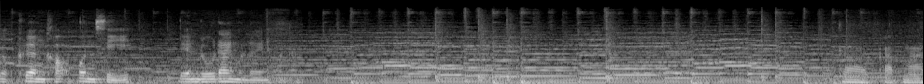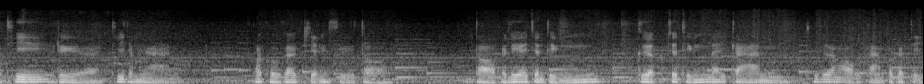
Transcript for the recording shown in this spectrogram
ยกเครื่องเคาะพ่นสี เรียนรู้ได้หมดเลยนะครับก็กลับมาที่เรือที่ทำงานพ่อครูก็เขียนหนังสือต่อ ต่อไปเรื่อยจนถึงเกือบจะถึงรายการที่จะต้องออกตามปกติ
